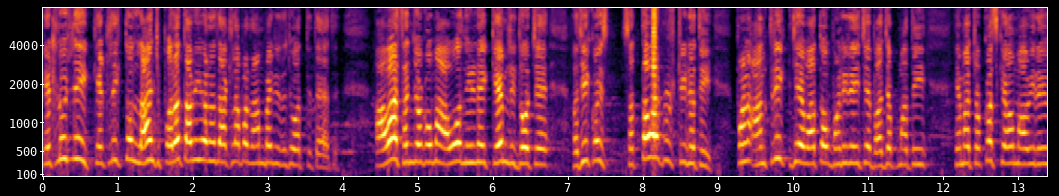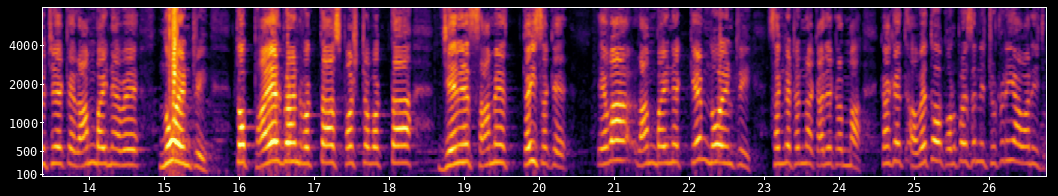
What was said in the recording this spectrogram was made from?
એટલું જ નહીં, કેટલીક તો લાંચ પરત આવ્યાના દાખલા પણ રામભાઈની રજૂઆતથી થયા છે. આવા સંજોગોમાં આવો નિર્ણય કેમ લીધો છે? હજી કોઈ સત્તાવાર પુષ્ટિ નથી, પણ આંતરિક જે વાતો મળી રહી છે ભાજપમાંથી, એમાં ચોક્કસ કહેવામાં આવી રહ્યું છે કે રામભાઈને હવે નો એન્ટ્રી. તો ફાયર બ્રાન્ડ વક્તા, સ્પષ્ટ વક્તા, જેને સામે કહી શકે, એવા રામભાઈને કેમ નો એન્ટ્રી સંગઠનના કાર્યક્રમમાં? કારણ કે હવે તો કોર્પોરેશનની ચૂંટણી આવવાની છે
